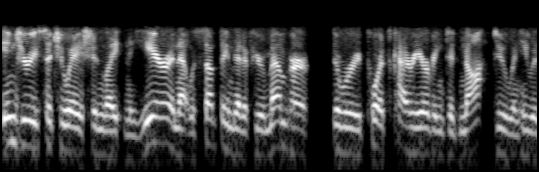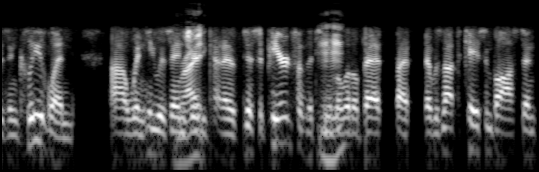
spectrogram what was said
injury situation late in the year, and that was something that, if you remember, there were reports Kyrie Irving did not do when he was in Cleveland. Uh, when he was injured, right. he kind of disappeared from the team mm-hmm. a little bit, but that was not the case in Boston.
